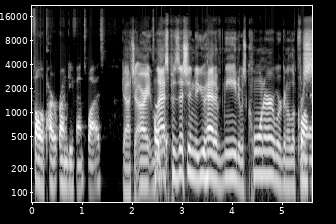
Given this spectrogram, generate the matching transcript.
fall apart run defense wise. Gotcha. All right. Last position you had of need, it was corner. We're going to look for Corner.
